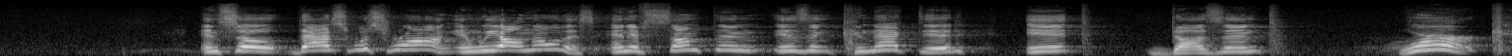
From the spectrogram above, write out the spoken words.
and so that's what's wrong. And we all know this. And if something isn't connected, it doesn't work.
